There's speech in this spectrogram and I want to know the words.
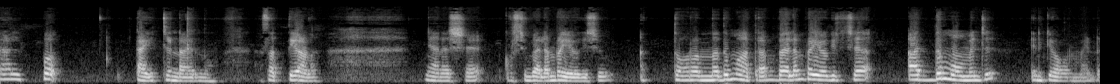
അല്പം ടൈറ്റ് ഉണ്ടായിരുന്നു. സത്യമാണ്. ഞാൻ പക്ഷെ കുറച്ച് ബലം പ്രയോഗിച്ചു. തുറന്നത് മാത്രം ബലം പ്രയോഗിച്ച അറ്റ് ദ മോമെന്റ് എനിക്ക് ഓർമ്മയുണ്ട്.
